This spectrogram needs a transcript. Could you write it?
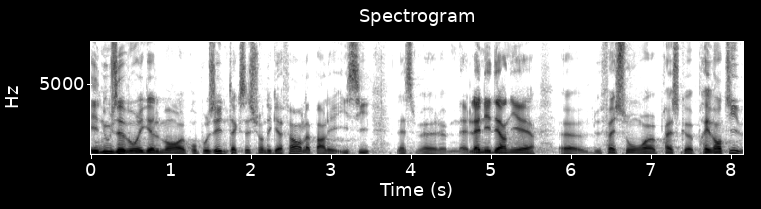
et nous avons également euh, proposé une taxation des GAFA. On en a parlé ici la euh, l'année dernière de façon presque préventive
